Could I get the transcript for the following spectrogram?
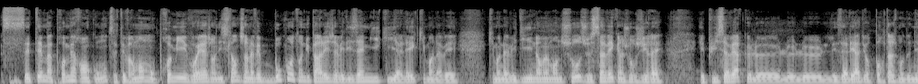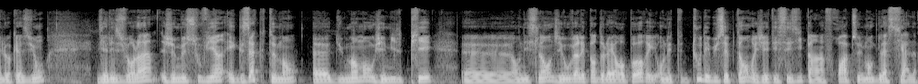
C'était ma première rencontre, c'était vraiment mon premier voyage en Islande. J'en avais beaucoup entendu parler, j'avais des amis qui y allaient, qui m'en avaient, qui m'en avaient dit énormément de choses. Je savais qu'un jour j'irais. Et puis il s'avère que le, le, les aléas du reportage m'ont donné l'occasion d'y aller ce jour-là. Je me souviens exactement euh, du moment où j'ai mis le pied euh, en Islande. J'ai ouvert les portes de l'aéroport et on était tout début septembre et j'ai été saisi par un froid absolument glacial.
